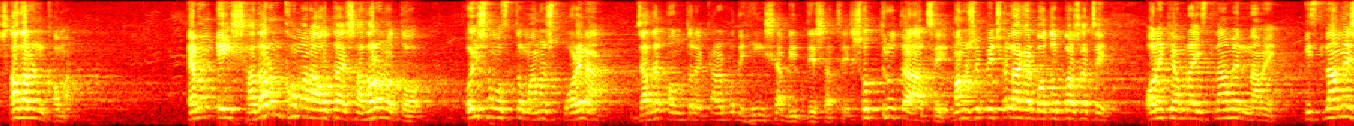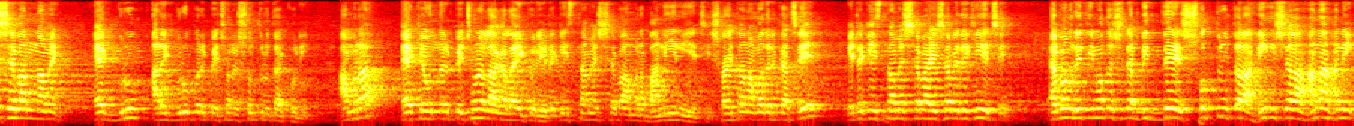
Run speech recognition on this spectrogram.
সাধারণ ক্ষমা। এবং এই সাধারণ ক্ষমার আওতায় সাধারণত ওই সমস্ত মানুষ পড়ে না যাদের অন্তরে কারোর প্রতি হিংসা বিদ্বেষ আছে, শত্রুতা আছে, মানুষের পেছনে লাগার বদভ্যাস আছে। অনেকে আমরা ইসলামের নামে, ইসলামের সেবার নামে এক গ্রুপ আরেক গ্রুপের পেছনে শত্রুতা করি। আমরা একে অন্যের পেছনে লাগালাই করি। এটাকে ইসলামের সেবা আমরা বানিয়ে নিয়েছি। শয়তান আমাদের কাছে এটাকে ইসলামের সেবা হিসাবে দেখিয়েছে। এবং রীতিমতো সেটা বিদ্বেষ, শত্রুতা, হিংসা, হানাহানি,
